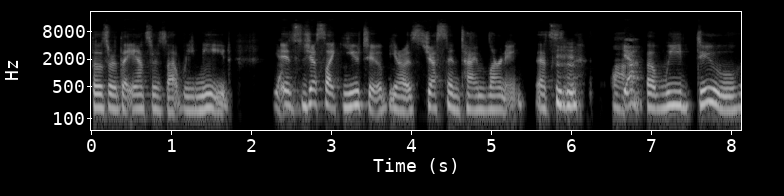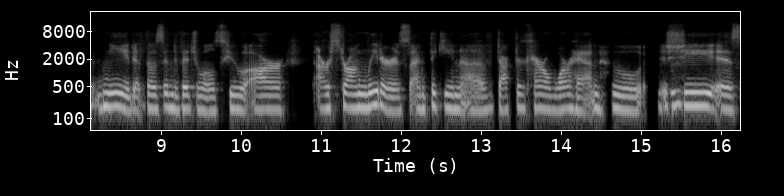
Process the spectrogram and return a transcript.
those are the answers that we need yes. it's just like youtube you know it's just in time learning that's mm-hmm. uh, yeah but we do need those individuals who are our strong leaders. I'm thinking of Dr. Carol Werhan, who mm-hmm. she is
